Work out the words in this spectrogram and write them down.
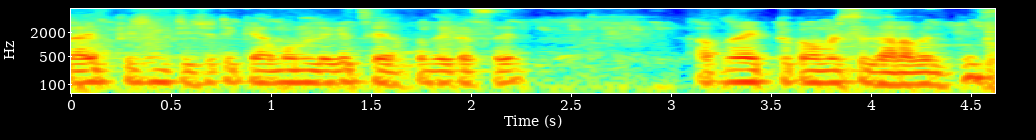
লাইভ ফিশিংটি সেটি কেমন লেগেছে আপনাদের কাছে? আপনারা একটু কমেন্টসে জানাবেন প্লিজ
